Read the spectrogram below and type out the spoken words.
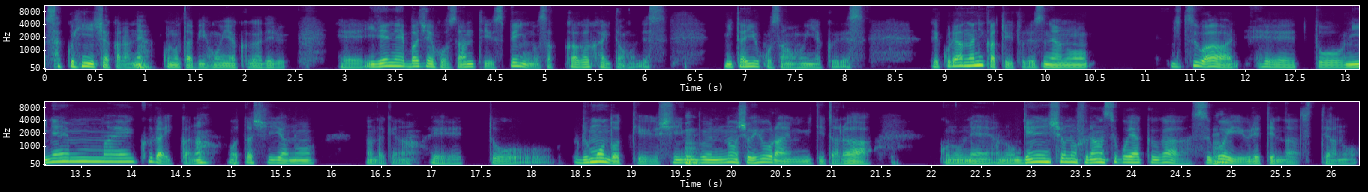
作品者からね、うんこの度翻訳が出る、えーイレネ・バジェホさんっていうスペインの作家が書いた本です。三田優子さん翻訳です。で、これは何かというとですね、あの、実は、えーっと、2年前くらいかな。私、あの、なんだっけな、えーっと、ルモンドっていう新聞の書評欄を見てたら、このね、あの、原書のフランス語訳がすごい売れてんだっつって、あの、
